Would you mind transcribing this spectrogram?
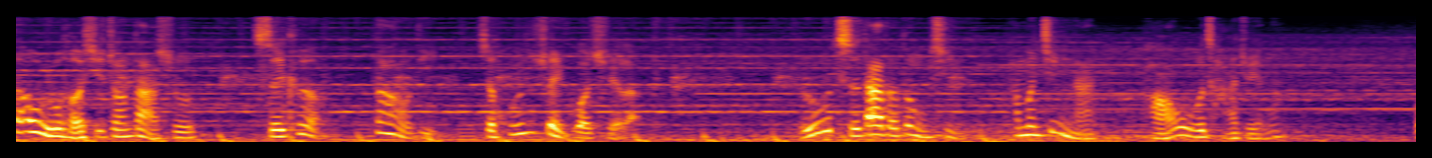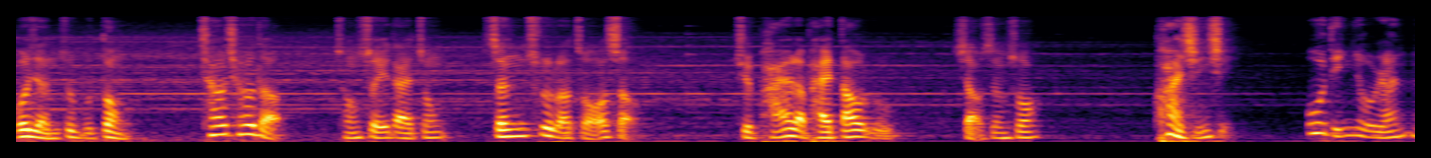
刀如和西装大叔此刻到底是昏睡过去了？如此大的动静，他们竟然毫无察觉呢？我忍住不动，悄悄地从睡袋中。伸出了左手，去拍了拍刀如，小声说：“快醒醒，屋顶有人。”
